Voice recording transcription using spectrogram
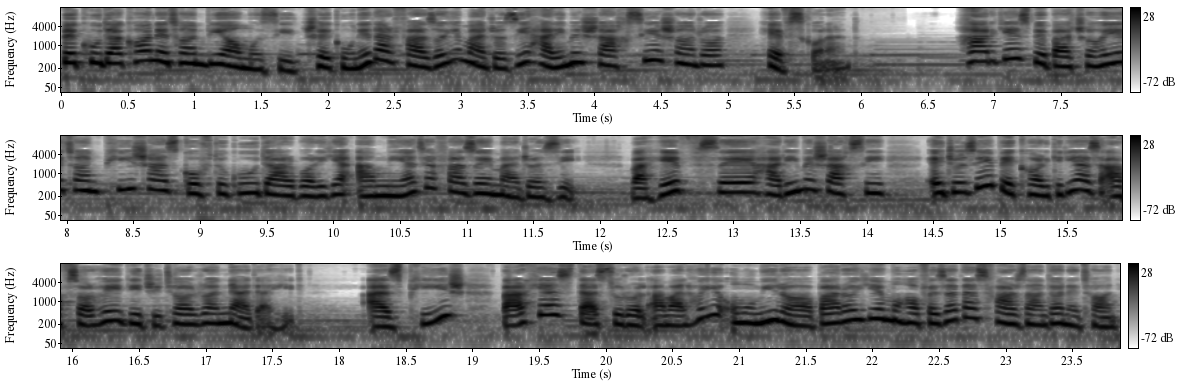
به کودکانتان بیاموزید چگونه در فضای مجازی حریم شخصیشان را حفظ کنند. هرگز به بچه هایتان پیش از گفتگو درباره امنیت فضای مجازی و حفظ حریم شخصی اجازه بکارگیری از افزارهای دیجیتال را ندهید از پیش برخی از دستورالعملهای عمومی را برای محافظت از فرزندانتان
